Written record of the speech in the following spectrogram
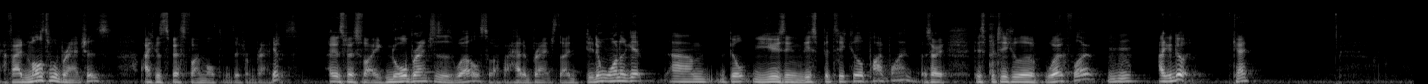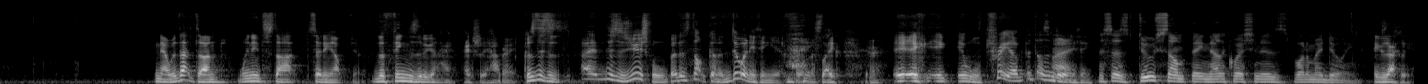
Now, if I had multiple branches, I could specify multiple different branches. I could specify ignore branches as well. So if I had a branch that I didn't want to get um, built using this particular pipeline, sorry, this particular workflow, I could do it. Okay. Now, with that done, we need to start setting up you know, the things that are going to actually happen. Right. Because this is uh, this is useful, but it's not going to do anything yet for us. Like it, it, it, it will trigger, but doesn't do anything. It says do something. Now the question is, what am I doing? Exactly.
